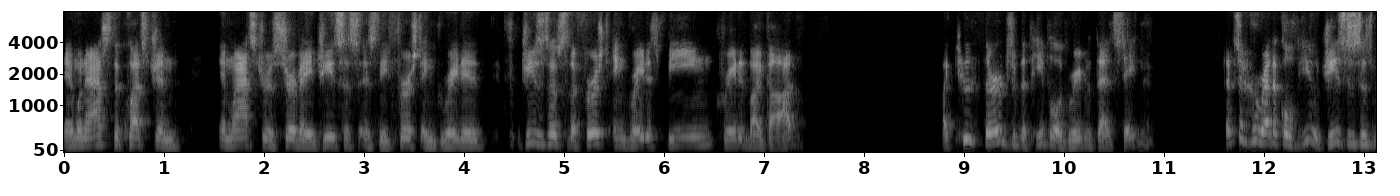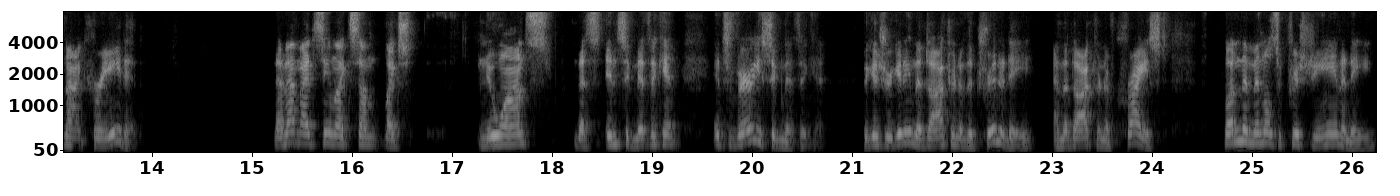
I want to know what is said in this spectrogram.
And when asked the question in last year's survey, Jesus is the first and greatest, Jesus is the first and greatest being created by God, like two thirds of the people agreed with that statement. That's a heretical view. Jesus is not created. Now that might seem like some like nuance that's insignificant. It's very significant because you're getting the doctrine of the Trinity and the doctrine of Christ, fundamentals of Christianity,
